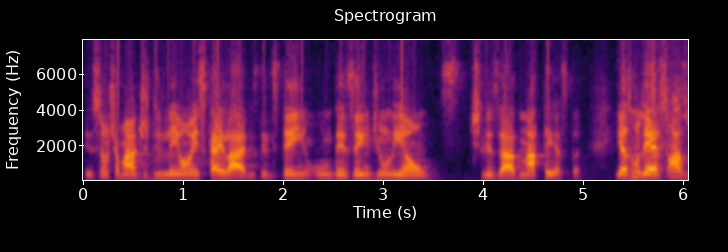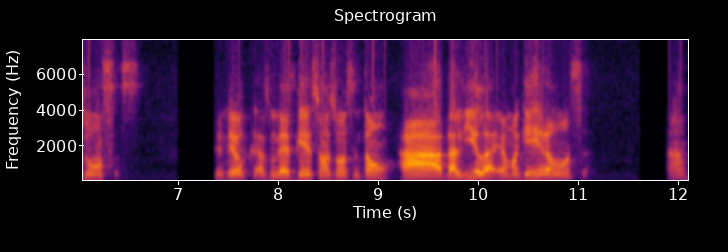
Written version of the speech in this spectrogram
Eles são chamados de leões Kailares. Eles têm um desenho de um leão estilizado na testa. E as mulheres são as onças. Entendeu? As mulheres guerreiras são as onças. Então a Dalila é uma guerreira onça. Tá?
